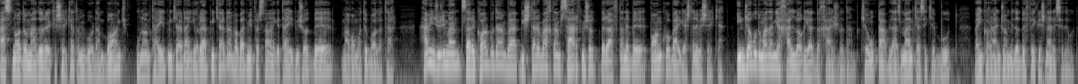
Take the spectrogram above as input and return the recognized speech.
اسناد و مدارک شرکت رو میبردن بانک اونا هم تایید می‌کردن یا رد می‌کردن و بعد میفرستن. اگه تایید می‌شد به مقامات بالاتر. همینجوری من سر کار بودم و بیشتر وقتم صرف می‌شد به رفتن به بانک و برگشتن به شرکت. اینجا بود اومدم یه خلاقیت به خرج دادم که اون قبل از من کسی که بود و این کار انجام می‌داد به فکرش نرسیده بود.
